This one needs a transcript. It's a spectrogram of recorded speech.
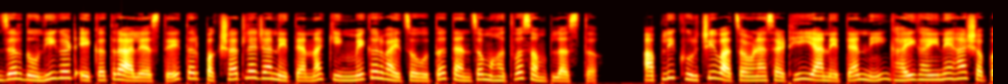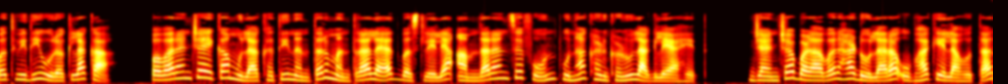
जर दोन्ही गट एकत्र आले असते तर पक्षातल्या ज्या नेत्यांना किंगमेकर व्हायचं होतं त्यांचं महत्त्व संपलं असतं. आपली खुर्ची वाचवण्यासाठी या नेत्यांनी घाईघाईने हा शपथविधी उरकला का? पवारांच्या एका मुलाखतीनंतर मंत्रालयात बसलेल्या आमदारांचे फोन पुन्हा खणखणू लागले आहेत. ज्यांच्या बळावर हा डोलारा उभा केला होता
